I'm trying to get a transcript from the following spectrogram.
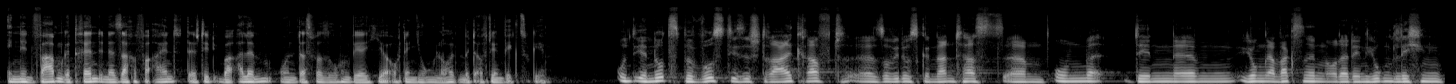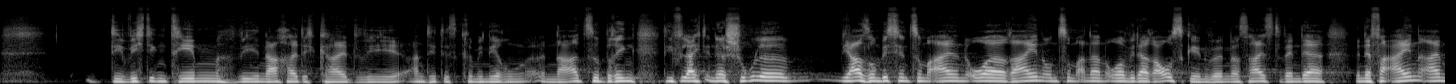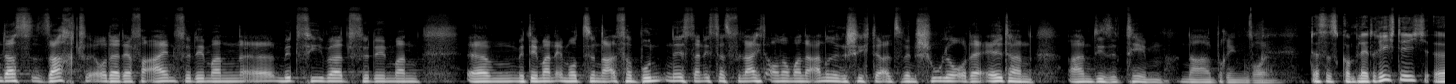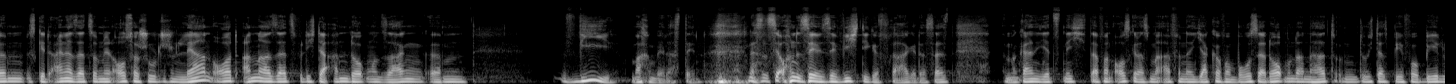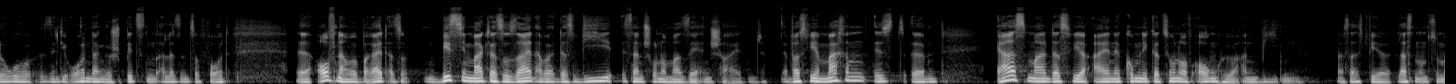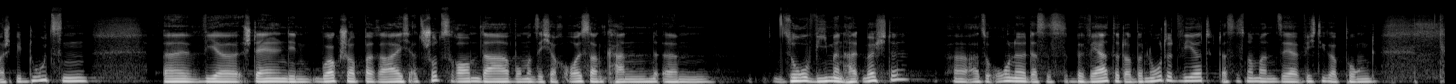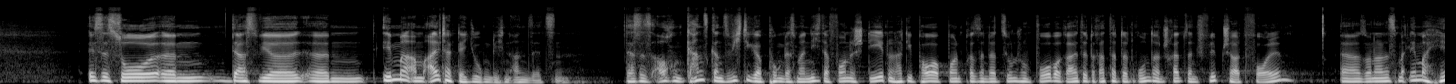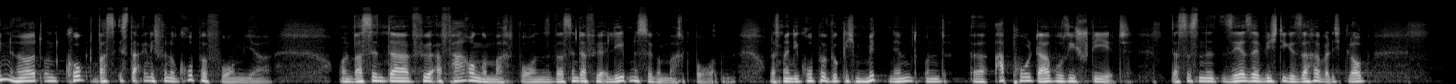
in den Farben getrennt, in der Sache vereint, der steht über allem und das versuchen wir hier auch den jungen Leuten mit auf den Weg zu geben. Und ihr nutzt bewusst diese Strahlkraft, äh, so wie du es genannt hast, ähm, um den ähm, jungen Erwachsenen oder den Jugendlichen die wichtigen Themen wie Nachhaltigkeit, wie Antidiskriminierung äh, nahezubringen, die vielleicht in der Schule ja so ein bisschen zum einen Ohr rein und zum anderen Ohr wieder rausgehen würden. Das heißt, wenn der, wenn der Verein einem das sagt oder der Verein, für den man äh, mitfiebert, für den man, ähm, mit dem man emotional verbunden ist, dann ist das vielleicht auch nochmal eine andere Geschichte, als wenn Schule oder Eltern einem diese Themen nahebringen wollen. Das ist komplett richtig. Ähm, es geht einerseits um den außerschulischen Lernort, andererseits würde ich da andocken und sagen, ähm, wie machen wir das denn? Das ist ja auch eine sehr, sehr wichtige Frage. Das heißt, man kann jetzt nicht davon ausgehen, dass man einfach eine Jacke von Borussia Dortmund an hat und durch das BVB-Logo sind die Ohren dann gespitzt und alle sind sofort äh, aufnahmebereit. Also ein bisschen mag das so sein, aber das Wie ist dann schon nochmal sehr entscheidend. Was wir machen, ist ähm, erstmal, dass wir eine Kommunikation auf Augenhöhe anbieten. Das heißt, wir lassen uns zum Beispiel duzen, wir stellen den Workshop-Bereich als Schutzraum dar, wo man sich auch äußern kann, ähm, so wie man halt möchte. Äh, also ohne, dass es bewertet oder benotet wird. Das ist nochmal ein sehr wichtiger Punkt. Ist es so, ähm, dass wir ähm, immer am Alltag der Jugendlichen ansetzen. Das ist auch ein ganz, ganz wichtiger Punkt, dass man nicht da vorne steht und hat die PowerPoint-Präsentation schon vorbereitet, rattert da drunter und schreibt seinen Flipchart voll, äh, sondern dass man immer hinhört und guckt, was ist da eigentlich für eine Gruppe vor mir? Und was sind da für Erfahrungen gemacht worden? Was sind da für Erlebnisse gemacht worden? Und dass man die Gruppe wirklich mitnimmt und äh, abholt da, wo sie steht. Das ist eine sehr, sehr wichtige Sache, weil ich glaube,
